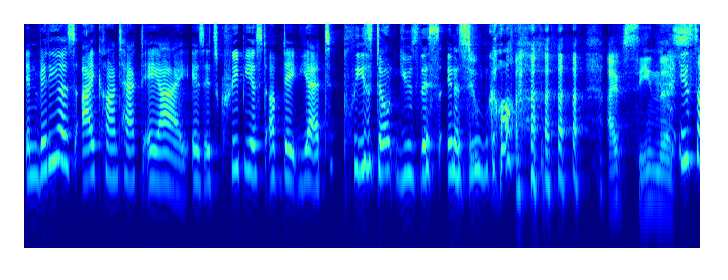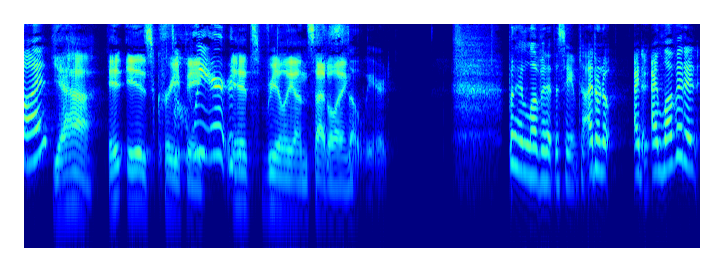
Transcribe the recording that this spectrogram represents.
NVIDIA's eye contact AI is its creepiest update yet. Please don't use this in a Zoom call. I've seen this. you saw it? yeah, it is creepy. weird. It's really unsettling. So weird. But I love it at the same time. I don't know. I, I love it at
